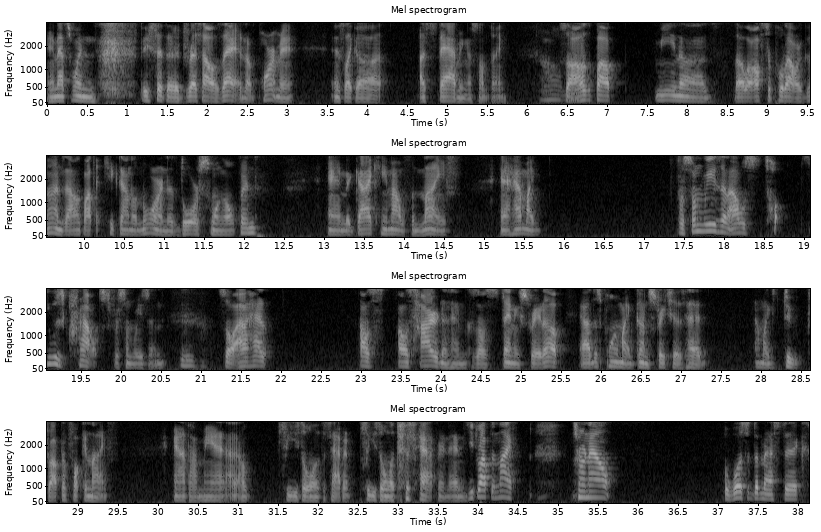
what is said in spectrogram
And that's when they said the address I was at, an apartment, and it's like a a stabbing or something. Oh, So I was about me and uh the officer pulled out our guns. I was about to kick down the door, and the door swung open, and the guy came out with a knife, and I had my. For some reason, I was t- he was crouched for some reason, so I had. I was I was higher than him because I was standing straight up, and I just pointed my gun straight to his head. I'm like, dude, drop the fucking knife. And I thought, man, I, I, please don't let this happen. Please don't let this happen. And he dropped the knife. Turn out, it was a domestic,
